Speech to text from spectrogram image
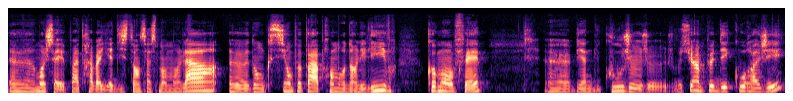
Euh, moi, je savais pas travailler à distance à ce moment-là. Euh, donc, si on peut pas apprendre dans les livres, comment on fait? Bien, du coup, je, je, me suis un peu découragée.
